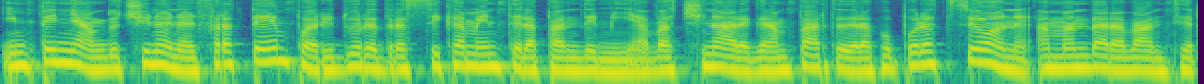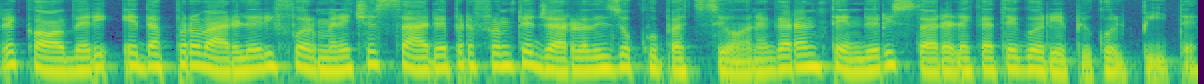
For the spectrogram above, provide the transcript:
impegnandoci noi nel frattempo a ridurre drasticamente la pandemia, a vaccinare gran parte della popolazione, a mandare avanti il recovery ed approvare le riforme necessarie per fronteggiare la disoccupazione, garantendo i ristori alle categorie più colpite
